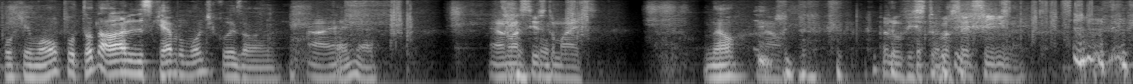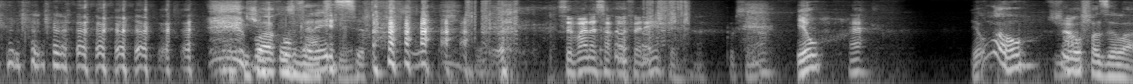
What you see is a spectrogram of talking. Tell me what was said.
Pokémon, por toda hora eles quebram um monte de coisa lá. Né? Ah, é? é? Eu não assisto mais. Não? Não. Pelo visto você sim, né? Boa conferência. Você vai nessa conferência? Por sinal? Eu? É. Eu não. O que eu vou fazer lá?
